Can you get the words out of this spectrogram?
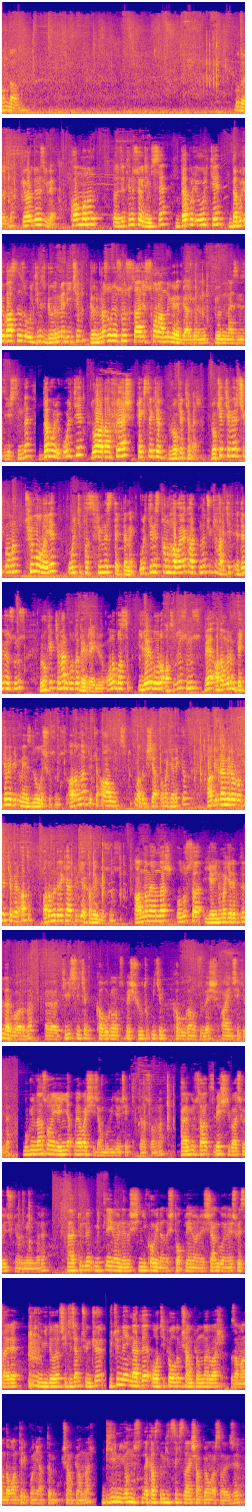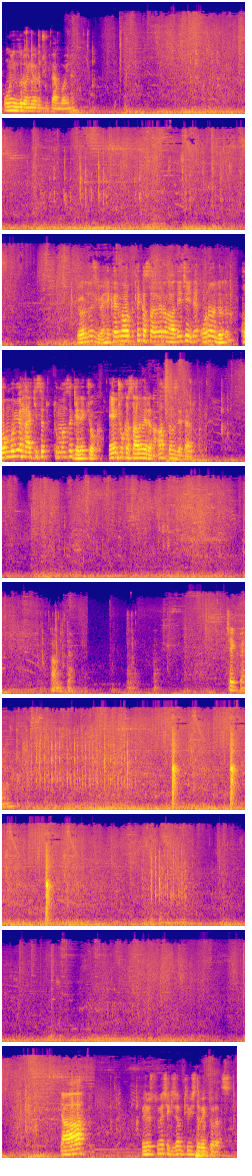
Onu da aldım. Bu da öldü. Gördüğünüz gibi kombonun özetini söyleyeyim size. W ulti. W bastığınızda ultiniz görünmediği için görünmez oluyorsunuz. Sadece son anını görebiliyor görün, görünmezliğiniz geçtiğinde. W ulti, duvardan flash, hextech roket kemer. Roket kemeri çıkmamın tüm olayı ulti pasifimle steklemek. Ultiniz tam havaya kalktığında çünkü hareket edemiyorsunuz. roket kemer burada devreye giriyor. Onu basıp ileri doğru atılıyorsunuz ve adamların beklemediği bir menzile ulaşıyorsunuz. Adamlar diyor ki aa ultisi tutmadı bir şey yapmama gerek yok. Ama birdenbire roket kemeri atıp adamı direkt her türlü yakalayabiliyorsunuz. Anlamayanlar olursa yayınıma gelebilirler bu arada. Ee, Twitch nickim Kabulgan35, YouTube nickim Kabulgan35 aynı şekilde. Bugünden sonra yayın yapmaya başlayacağım bu videoyu çektikten sonra. Her gün saat 5 gibi açmayı düşünüyorum yayınları. Her türlü mid lane oynanış, Niko oynanış, top lane oynanış, jungle oynanış vesaire videoları çekeceğim. Çünkü bütün lane'lerde OTP olduğum şampiyonlar var. Zamanında Trick Pony yaptığım şampiyonlar. 1 milyonun üstünde kastım hit 8 tane şampiyon var sadece. 10 yıldır oynuyorum çünkü ben bu oyunu. Gördüğünüz gibi Hecarim'e orada tek hasar veren ADC'ydi. Onu öldürdüm. Komboyu herkese tutturmanıza gerek yok. En çok hasar verene atsanız yeterli. Tamam bitti. Çek beni. Ya. Ben üstüme çekeceğim Twitch'te backdoor atsın.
